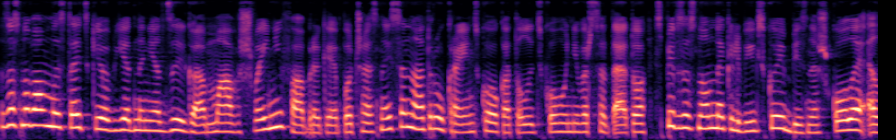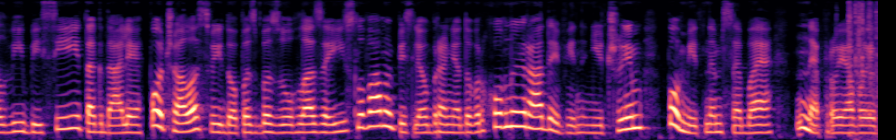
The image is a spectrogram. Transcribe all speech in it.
Заснував мистецьке об'єднання Дзига, мав швейні фабрики, почесний сенатор Українського католицького університету, співзасновник Львівської бізнес-школи LVBC і так далі. Почала свій допис безугла. За її словами, після обрання до Верховної Ради він нічим помітним себе не проявив.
